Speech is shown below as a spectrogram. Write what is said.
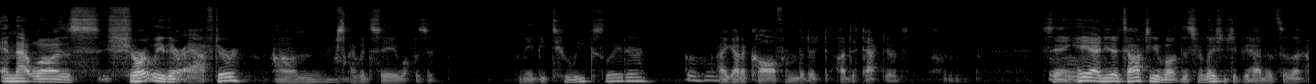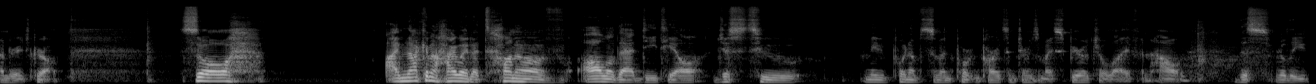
And that was shortly thereafter. Um, I would say, what was it? Maybe two weeks later, I got a call from the det- a detective um, saying, Hey, I need to talk to you about this relationship you had with an underage girl. So I'm not going to highlight a ton of all of that detail, just to maybe point up some important parts in terms of my spiritual life and how this really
